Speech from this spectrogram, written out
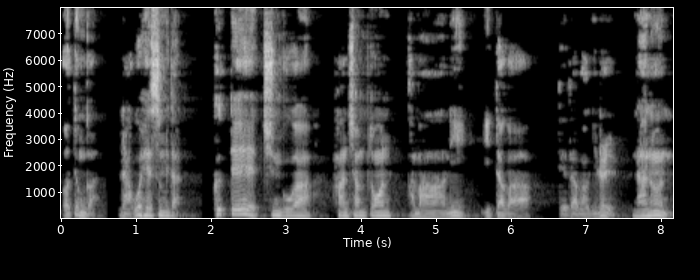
어떤가? 라고 했습니다. 그때 친구가 한참 동안 가만히 있다가 대답하기를 나는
